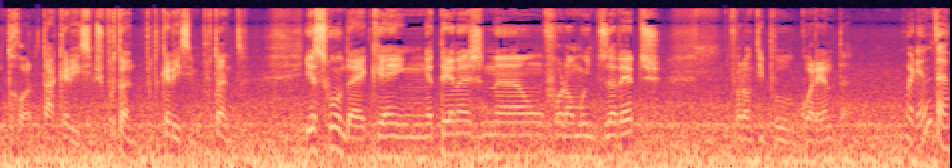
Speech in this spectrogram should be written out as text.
um terror, está caríssimos, portanto, caríssimo, portanto. E a segunda é que em Atenas não foram muitos adeptos, foram tipo 40. 40?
